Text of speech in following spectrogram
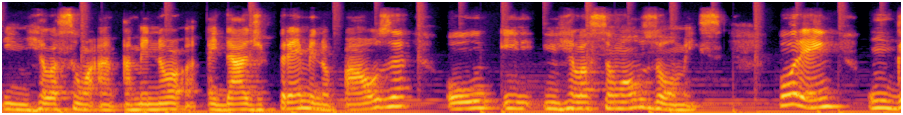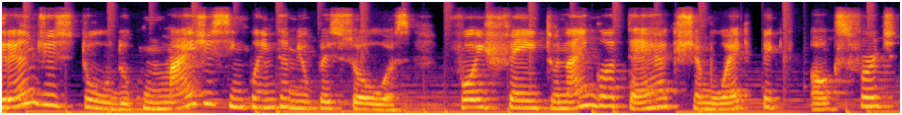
em relação à menor a idade pré-menopausa ou em, em, relação aos homens. Porém, um grande estudo com mais de 50 mil pessoas foi feito na Inglaterra, que chama o ECPIC Oxford,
